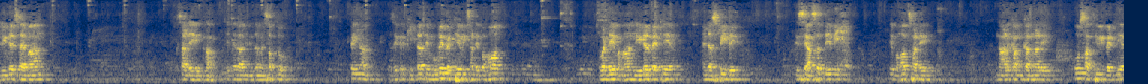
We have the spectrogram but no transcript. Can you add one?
ਲੀਡਰ ਸਾਹਿਬਾਨ, ਸਾਡੇ, ਹਾਂ ਇਹਦੇ ਰਾਜਨੀਤੀ ਦਾ ਮੈਂ ਸਭ ਤੋਂ ਪਹਿਲਾਂ ਜ਼ਿਕਰ ਕੀਤਾ ਤੇ ਮੂਹਰੇ ਬੈਠੇ ਵੀ ਸਾਡੇ ਬਹੁਤ ਵੱਡੇ ਮਹਾਨ ਲੀਡਰ ਬੈਠੇ ਆ, ਇੰਡਸਟਰੀ ਦੇ, ਤੇ ਸਿਆਸਤ ਦੇ ਵੀ ਇਹ ਬਹੁਤ ਸਾਡੇ ਨਾਲ ਕੰਮ ਕਰਨ ਵਾਲੇ ਉਹ ਸਾਥੀ ਵੀ ਬੈਠੇ ਆ,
